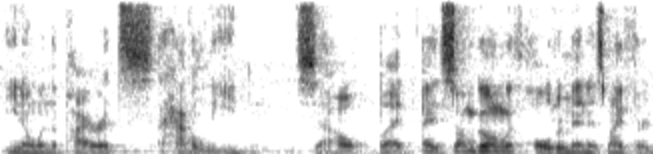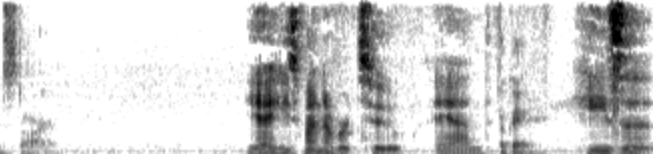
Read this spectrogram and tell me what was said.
you know, when the Pirates have a lead. So, but uh, so I'm going with Holderman as my third star. Yeah, he's my number two, and okay, he's a,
